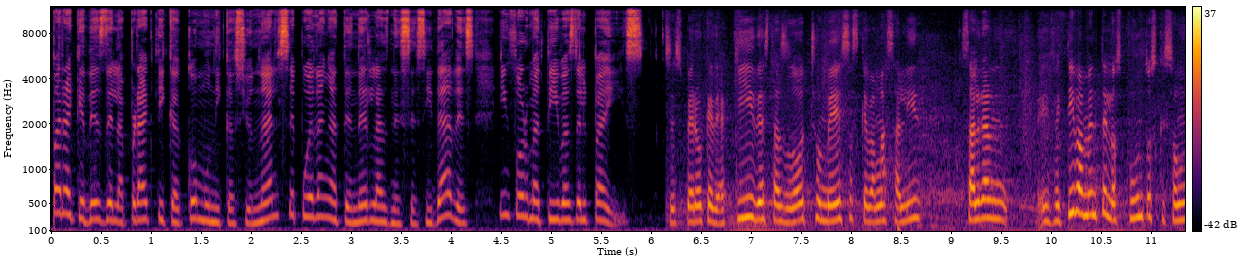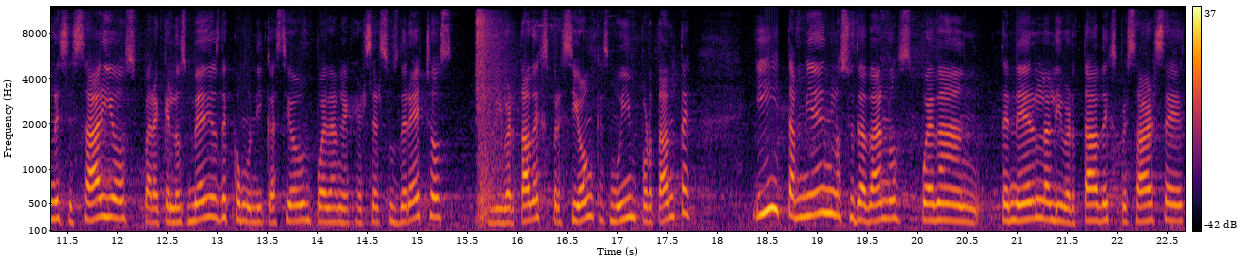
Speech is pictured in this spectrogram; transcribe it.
para que desde la práctica comunicacional se puedan atender las necesidades informativas del país. Espero que de aquí, de estas ocho mesas que van a salir, salgan efectivamente los puntos que son necesarios para que los medios de comunicación puedan ejercer sus derechos, libertad de expresión, que es muy importante, y también los ciudadanos puedan tener la libertad de expresarse.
